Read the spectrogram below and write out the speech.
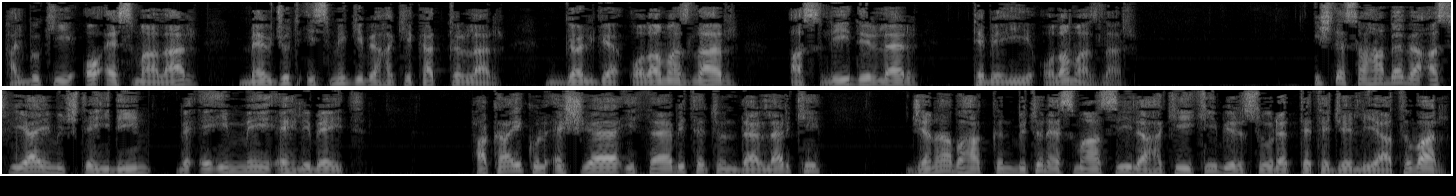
Halbuki o esmalar mevcut ismi gibi hakikattırlar. Gölge olamazlar, aslidirler, tebeî olamazlar. İşte sahabe ve asfiyâ-i müçtehidîn ve eimme-i ehli beyt hakaikul eşya-i thâbitetün derler ki Cenab-ı Hakk'ın bütün esmasıyla hakiki bir surette tecelliyatı var.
